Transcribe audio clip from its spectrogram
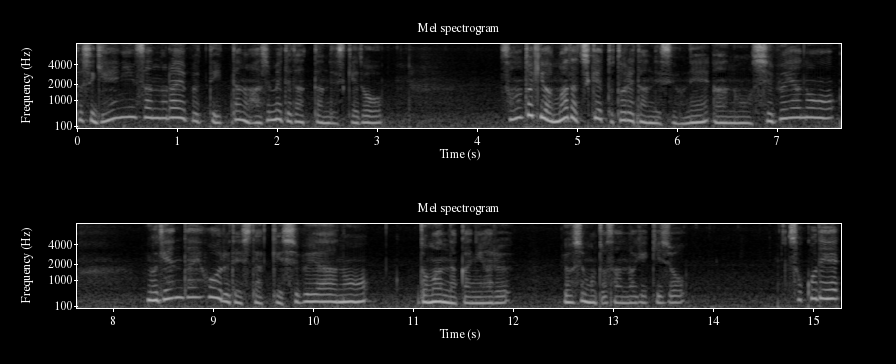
私芸人さんのライブって行ったの初めてだったんですけどその時はまだチケット取れたんですよね。あの渋谷の無限大ホールでしたっけ？渋谷のど真ん中にある吉本さんの劇場。そこで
